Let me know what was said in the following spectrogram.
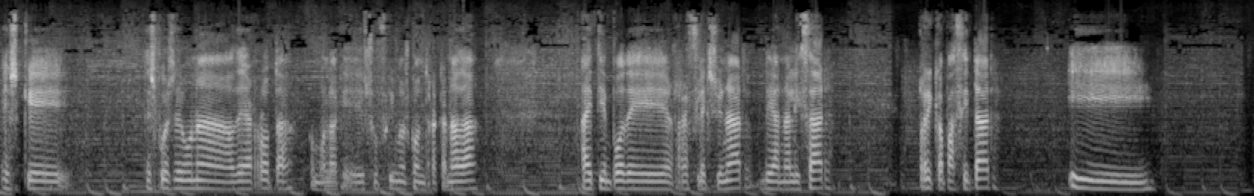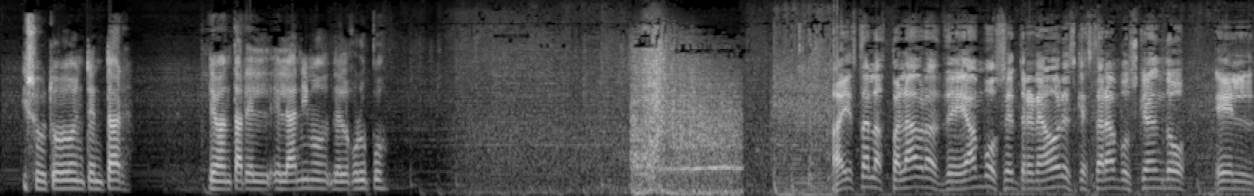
es que después de una derrota como la que sufrimos contra Canadá, hay tiempo de reflexionar, de analizar, recapacitar y, y sobre todo intentar levantar el, ánimo del grupo Ahí están las palabras de ambos entrenadores que estarán buscando el,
